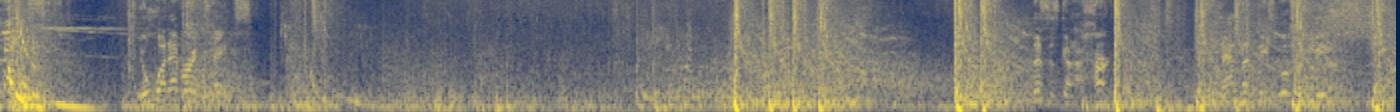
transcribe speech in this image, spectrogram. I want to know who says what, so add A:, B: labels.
A: Do whatever it takes. This is gonna hurt. Can't let these losers beat us.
